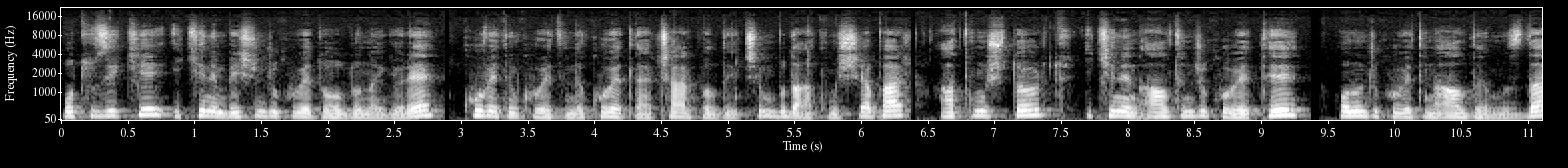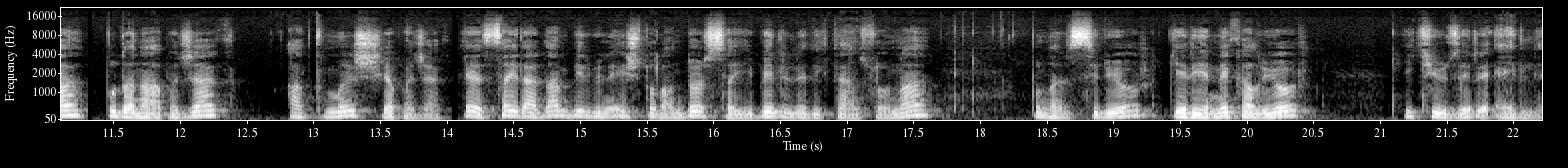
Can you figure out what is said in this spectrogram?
32 2'nin 5. kuvveti olduğuna göre kuvvetin kuvvetinde kuvvetler çarpıldığı için bu da 60 yapar. 64 2'nin 6. kuvveti 10. kuvvetini aldığımızda bu da ne yapacak? 60 yapacak. Evet sayılardan birbirine eşit olan 4 sayıyı belirledikten sonra bunları siliyor. Geriye ne kalıyor? 2 üzeri 50.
